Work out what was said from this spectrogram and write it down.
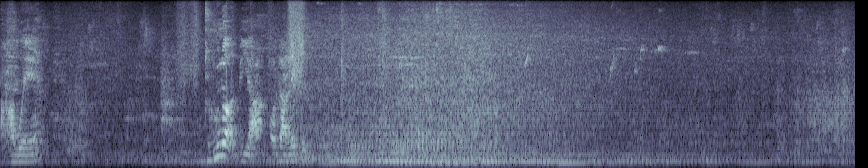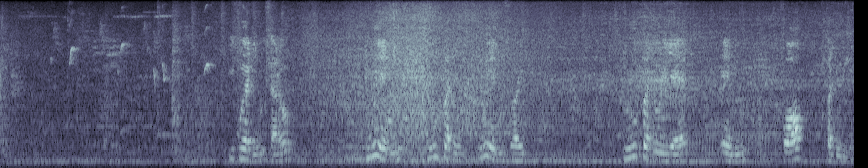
vowel do not appear alternately ီ equal to ဆရာတို့2 a 2 factor 2 a sorry 2 factorial into 4 factorial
